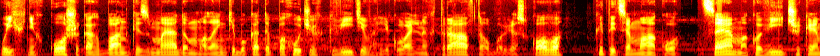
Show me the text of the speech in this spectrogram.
У їхніх кошиках банки з медом, маленькі букети пахучих квітів, лікувальних трав та обов'язково китиця маку. Це маковійчики.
